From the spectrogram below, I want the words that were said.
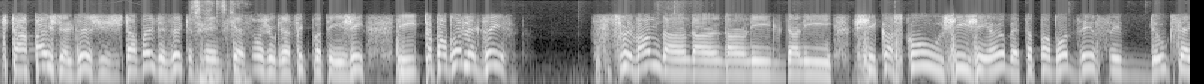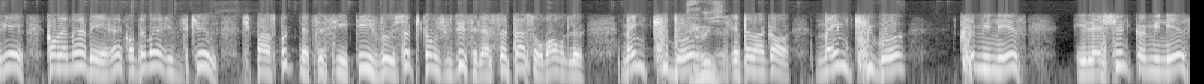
Je t'empêche de le dire. Je, t'empêche de dire que c'est une indication géographique protégée. Et t'as pas le droit de le dire. Si tu veux vendre dans, dans, dans les dans les chez Costco ou chez IGA, ben t'as pas le droit de dire c'est d'où que ça vient. Complètement aberrant, complètement ridicule. Je pense pas que notre société veut ça. Puis comme je vous dis, c'est la seule place au monde là. Même Cuba, ben je répète encore, même Cuba communiste et la Chine communiste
